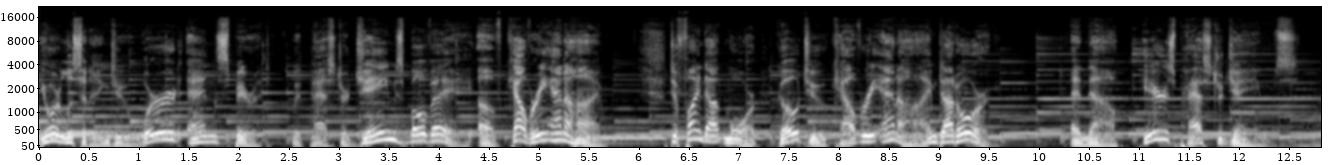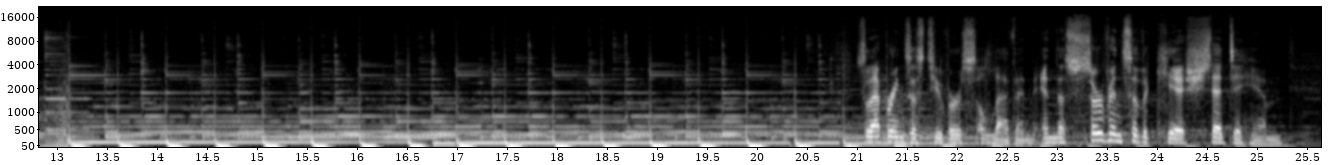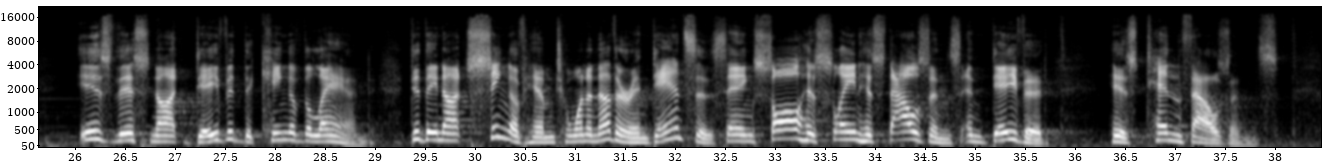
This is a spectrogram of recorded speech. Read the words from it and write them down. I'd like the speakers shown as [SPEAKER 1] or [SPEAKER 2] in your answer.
[SPEAKER 1] You're listening to Word and Spirit with Pastor James Beauvais of Calvary Anaheim. To find out more, go to calvaryanaheim.org. And now, here's Pastor James.
[SPEAKER 2] So that brings us to verse 11. And the servants of Achish said to him, Is this not David, the king of the land? Did they not sing of him to one another in dances, saying, Saul has slain his thousands, and David his ten thousands?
